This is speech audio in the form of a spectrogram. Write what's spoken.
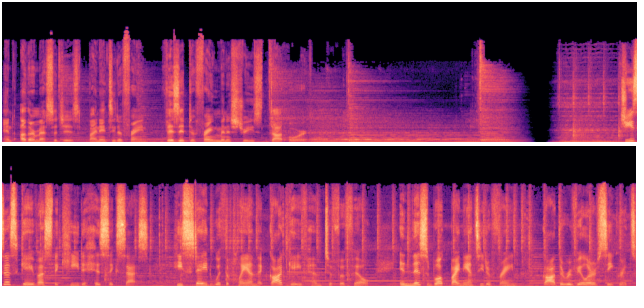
and other messages by Nancy Dufresne, visit DufresneMinistries.org. Jesus gave us the key to his success. He stayed with the plan that God gave him to fulfill. In this book by Nancy Dufresne, God the Revealer of Secrets,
